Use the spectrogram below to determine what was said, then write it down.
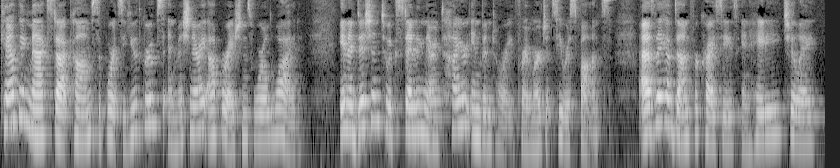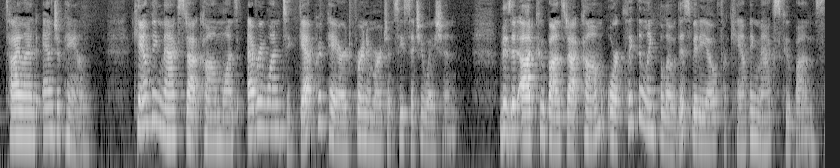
CampingMax.com supports youth groups and missionary operations worldwide. In addition to extending their entire inventory for emergency response, as they have done for crises in Haiti, Chile, Thailand, and Japan. CampingMax.com wants everyone to get prepared for an emergency situation. Visit oddcoupons.com or click the link below this video for Camping Max coupons.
